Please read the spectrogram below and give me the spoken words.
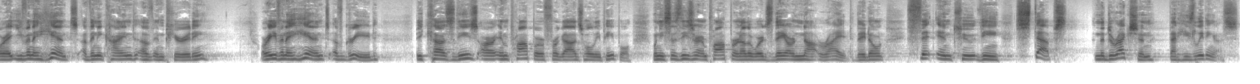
or even a hint of any kind of impurity, or even a hint of greed because these are improper for God's holy people. When he says these are improper, in other words, they are not right. They don't fit into the steps in the direction that he's leading us.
